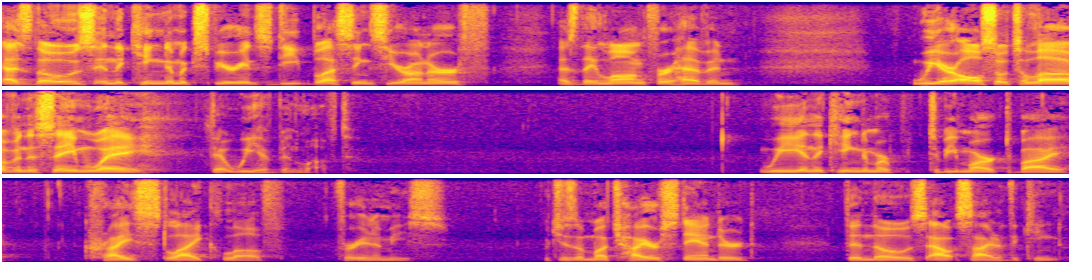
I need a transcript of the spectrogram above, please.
As those in the kingdom experience deep blessings here on earth, as they long for heaven, we are also to love in the same way that we have been loved. We in the kingdom are to be marked by Christ like love for enemies which is a much higher standard than those outside of the kingdom.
